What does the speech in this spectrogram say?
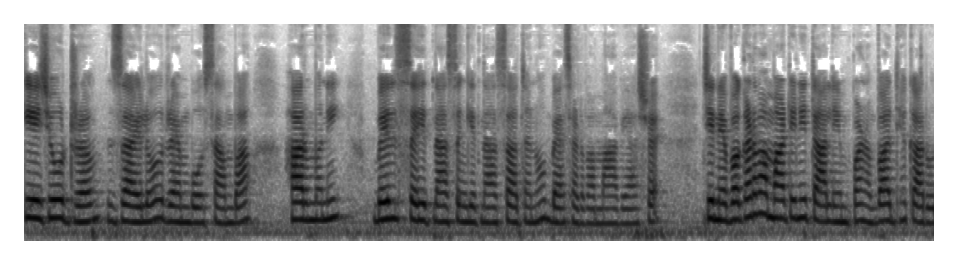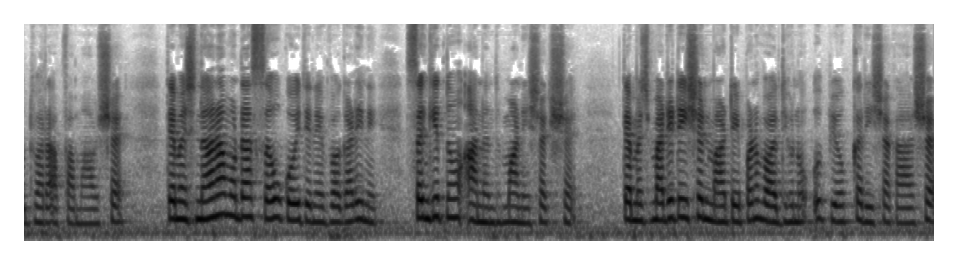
કેજો ડ્રમ, ઝાયલો, રેમ્બો, સાંબા, હાર્મોની બેલ સહિતના સંગીતના સાધનો બેસાડવામાં આવ્યા છે, જેને વગાડવા માટેની તાલીમ પણ વાદ્યકારો દ્વારા આપવામાં આવશે. તેમજ નાના મોટા સૌ કોઈ તેને વગાડીને સંગીતનો આનંદ માણી શકશે. તેમજ મેડિટેશન માટે પણ વાદ્યોનો ઉપયોગ કરી શકાશે.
